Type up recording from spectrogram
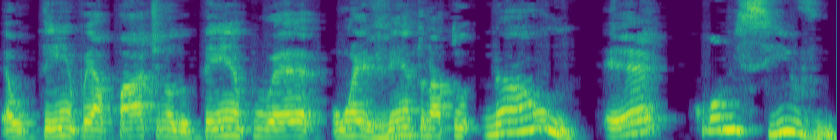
é o tempo, é a pátina do tempo, é um evento natural. Não, é comissivo.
